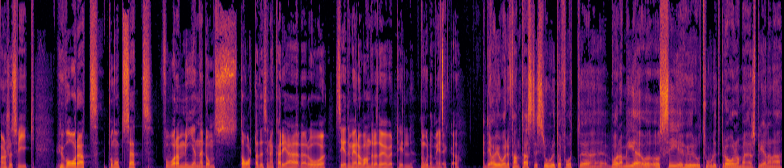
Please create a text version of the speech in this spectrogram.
Örnsköldsvik. Hur var det att på något sätt få vara med när de startade sina karriärer och sedermera vandrade över till Nordamerika? Det har ju varit fantastiskt roligt att få eh, vara med och, och, se hur otroligt bra de här spelarna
